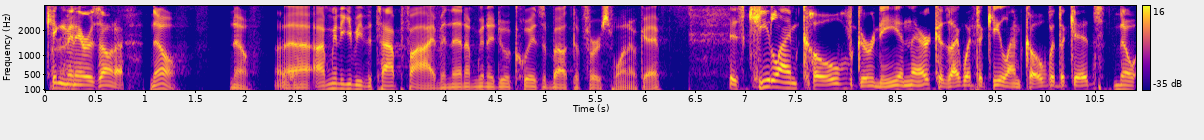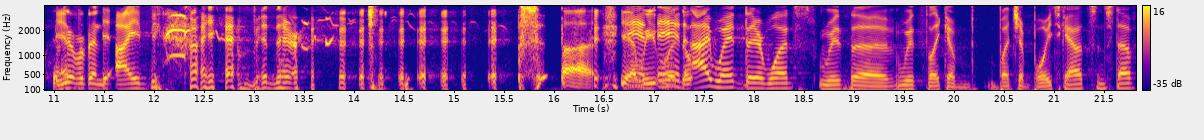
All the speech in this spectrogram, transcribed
Kingman, Arizona. No, no. Uh, I'm going to give you the top five, and then I'm going to do a quiz about the first one. Okay. Is Key Lime Cove, Gurnee in there? Because I went to Key Lime Cove with the kids. No, Have you ever been? I I have been there. Uh, yeah, and, we. and I went there once with uh with like a bunch of Boy Scouts and stuff,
